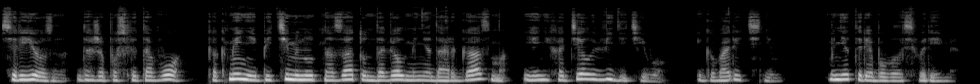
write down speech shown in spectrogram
Серьезно, даже после того, как менее пяти минут назад он довел меня до оргазма, я не хотела видеть его и говорить с ним. Мне требовалось время.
